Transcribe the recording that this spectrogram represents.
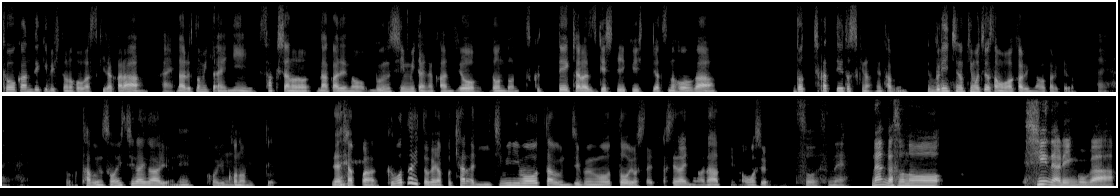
共感できる人の方が好きだから、はい。ナルトみたいに作者の中での分身みたいな感じをどんどん作ってキャラ付けしていくやつの方が、どっちかっていうと好きなのね、多分。でブリーチの気持ちよさもわかるにはわかるけど、はいはいはい。多分そういう違いがあるよね、こういう好みって。でやっぱ、久保太斗がやっぱキャラに1ミリも多分自分を投与したりとかしてないんだろうなっていうのは面白い。そうですね。なんかその、椎名林檎が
